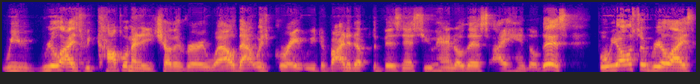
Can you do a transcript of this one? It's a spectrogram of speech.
we realized we complemented each other very well. That was great. We divided up the business. You handle this, I handle this. But we also realized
